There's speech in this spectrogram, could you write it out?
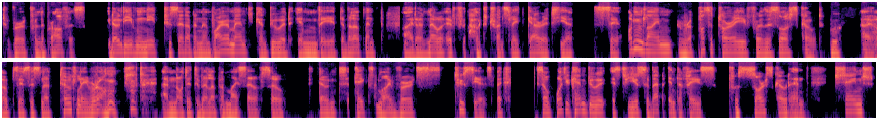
to work for LibreOffice, you don't even need to set up an environment. You can do it in the development. I don't know if how to translate Gerrit here. It's the online repository for the source code. I hope this is not totally wrong. I'm not a developer myself, so don't take my words too serious. But so what you can do is to use the web interface source code and change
